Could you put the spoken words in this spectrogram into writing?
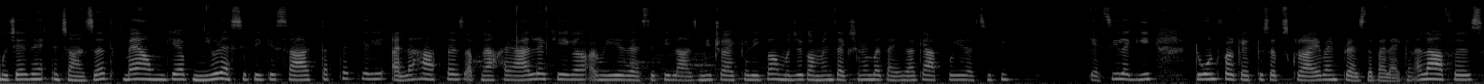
मुझे दें इजाज़त। मैं आऊँगी अब न्यू रेसिपी के साथ। तब तक के लिए अल्लाह हाफ़ अपना ख्याल रखिएगा और मेरी रेसिपी लाजमी ट्राई करिएगा और मुझे कमेंट सेक्शन में बताइएगा कि आपको ये रेसिपी कैसी लगी? Don't forget to subscribe and press the bell icon अल्लाह हाफिज़।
